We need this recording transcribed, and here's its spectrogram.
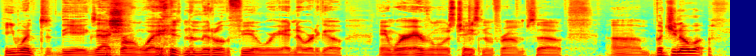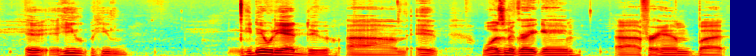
he went the exact wrong way in the middle of the field where he had nowhere to go and where everyone was chasing him from. So, um, but you know what? It, he he he did what he had to do. Um, it wasn't a great game uh, for him, but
